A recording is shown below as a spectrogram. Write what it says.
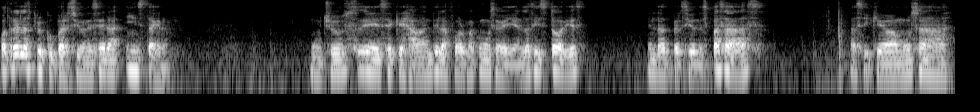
Otra de las preocupaciones era Instagram. Muchos eh, se quejaban de la forma como se veían las historias en las versiones pasadas. Así que vamos a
